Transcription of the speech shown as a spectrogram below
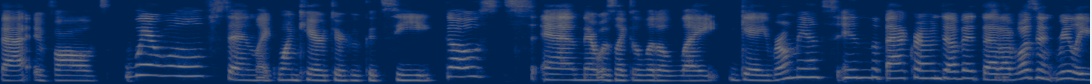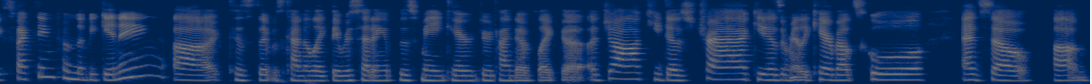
that involved werewolves and like one character who could see ghosts and there was like a little light gay romance in the background of it that I wasn't really expecting from the beginning because uh, it was kind of like they were setting up this main character kind of like a, a jock he does track he doesn't really care about school and so um,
